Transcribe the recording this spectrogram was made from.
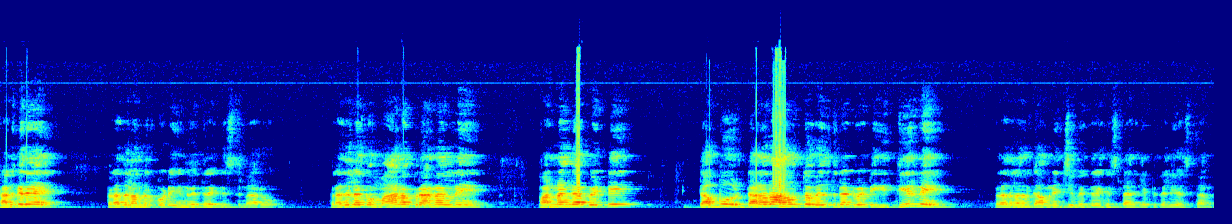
కనుకనే ప్రజలందరూ కూడా ఈయన వ్యతిరేకిస్తున్నారు. ప్రజల యొక్క మాన ప్రాణాలని పన్నంగా పెట్టి డబ్బు ధనదాహంతో వెళ్తున్నటువంటి ఈ తీరుని ప్రజలను గమనించి వ్యతిరేకిస్తారని చెప్పి తెలియజేస్తాను.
